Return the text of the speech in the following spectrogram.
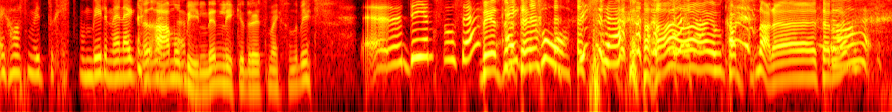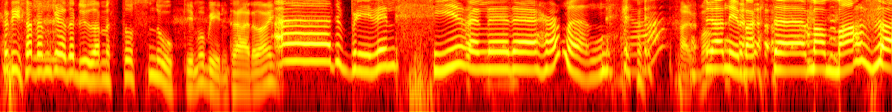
Jeg har så mye dritt på mobilen min. Jeg, Men Er mobilen din like drøyt som Ex on the Beach? Eh, Det gjenstår å se. Jeg håper ikke det. Ja, Kanskje den er det. Ser Ja. Fetisha, hvem gleder du deg mest til å snoke i mobilen til her i dag? Uh, det blir vel Siv eller uh, Herman. Herman. Du er nybakt uh, mamma, så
